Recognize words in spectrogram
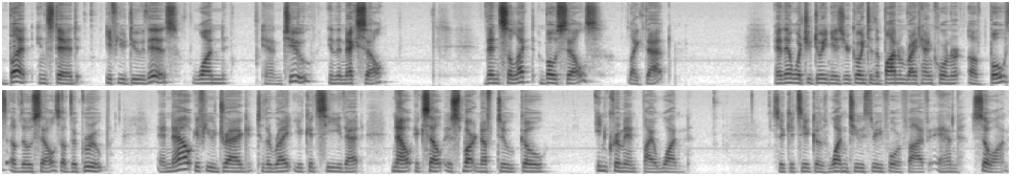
But instead, if you do this, 1 and 2 in the next cell, then select both cells like that. And then what you're doing is you're going to the bottom right hand corner of both of those cells of the group. And now if you drag to the right, you can see that now Excel is smart enough to go increment by 1. So you can see it goes 1, 2, 3, 4, 5, and so on.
